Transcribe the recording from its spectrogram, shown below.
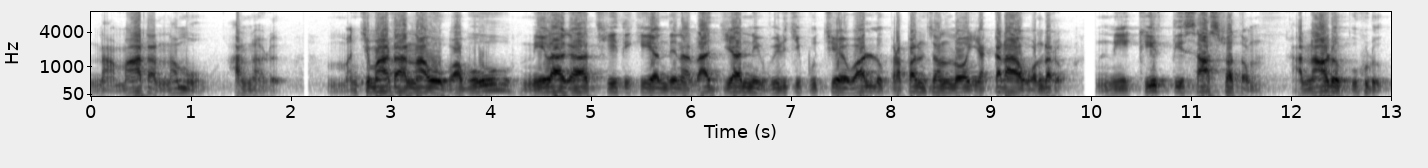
నా మాట నమ్ము అన్నాడు. మంచి మాట అన్నావు బాబూ. నీలాగా చేతికి అందిన రాజ్యాన్ని విడిచిపుచ్చేవాళ్ళు ప్రపంచంలో ఎక్కడా ఉండరు. నీ కీర్తి శాశ్వతం అన్నాడు గుహుడు.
